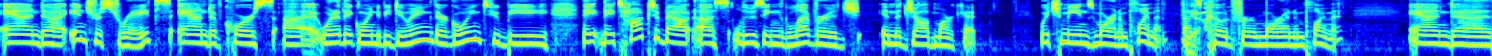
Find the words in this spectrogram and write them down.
and uh, interest rates. And of course, uh, what are they going to be doing? They're going to be, they, they talked about us losing leverage in the job market, which means more unemployment. That's Yeah. code for more unemployment. And uh,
